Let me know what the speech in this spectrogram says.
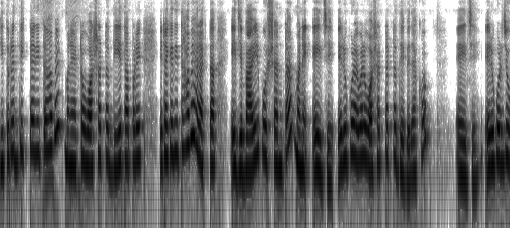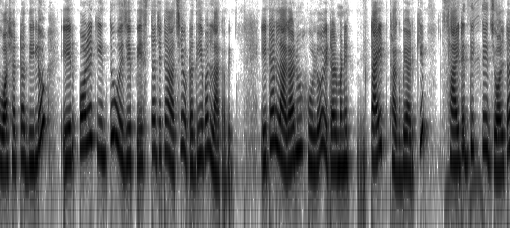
ভিতরের দিকটায় দিতে হবে মানে একটা ওয়াশারটা দিয়ে তারপরে এটাকে দিতে হবে আর একটা এই যে বাইরের পোর্শনটা মানে এই যে এর উপর এবারে ওয়াশারটা একটা দেবে। দেখো, এই যে এর উপর যে ওয়াশারটা দিল এরপরে কিন্তু ওই যে পেস্টটা যেটা আছে ওটা দিয়ে এবার লাগাবে। এটা লাগানো হলো, এটার মানে টাইট থাকবে আর কি, সাইডের দিক থেকে জলটা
